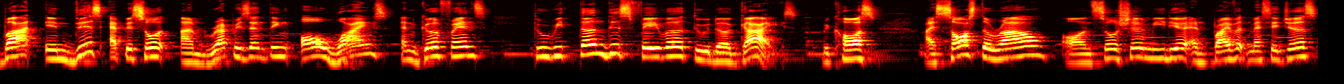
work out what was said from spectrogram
But in this episode, I'm representing all wives and girlfriends to return this favor to the guys because I sourced around on social media and private messages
